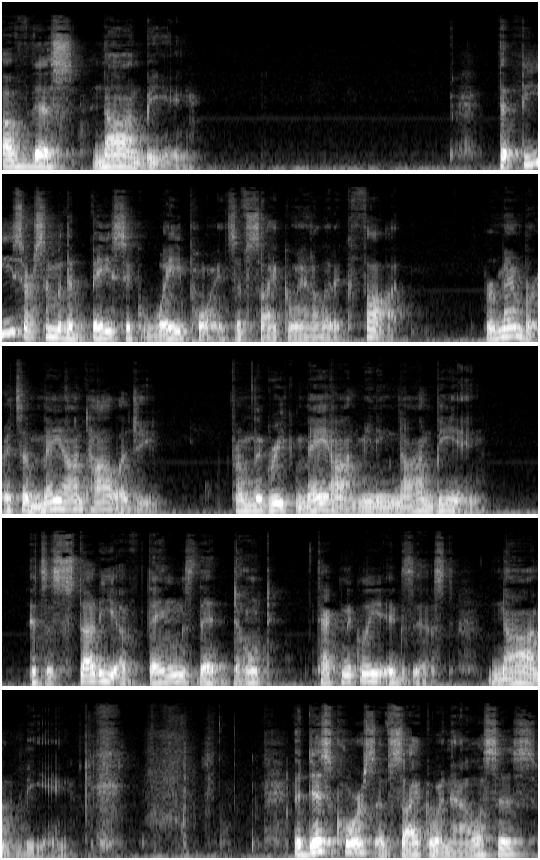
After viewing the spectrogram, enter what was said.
of this non-being that these are some of the basic waypoints of psychoanalytic thought. Remember, it's a meontology from the Greek meon, meaning non being. It's a study of things that don't technically exist, non being. The discourse of psychoanalysis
